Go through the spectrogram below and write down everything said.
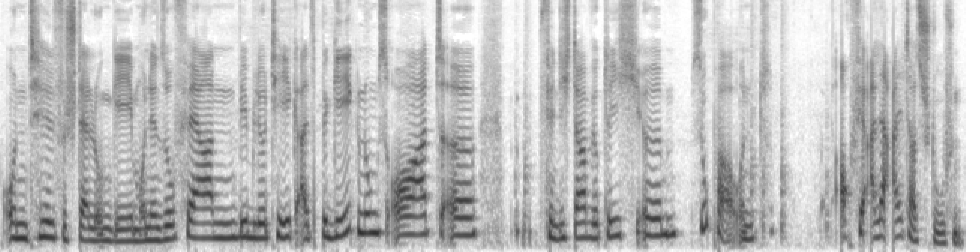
und Hilfestellung geben. Und insofern Bibliothek als Begegnungsort äh, finde ich da wirklich äh, super und auch für alle Altersstufen.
